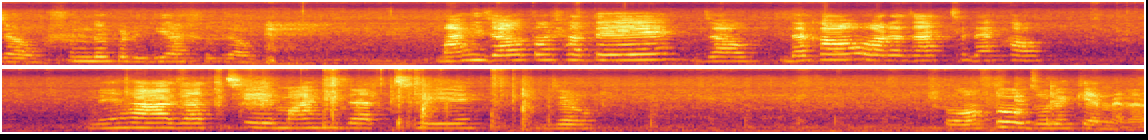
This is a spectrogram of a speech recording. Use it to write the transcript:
যাও সুন্দর করে দিয়ে আসো যাও। মাহি যাও তোর সাথে। যাও দেখাও ওরা যাচ্ছে দেখাও। নেহা যাচ্ছে, মাহি যাচ্ছে। যাও। অত জোরে ক্যামেরা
